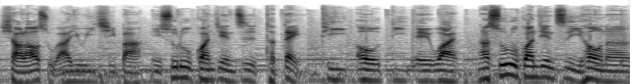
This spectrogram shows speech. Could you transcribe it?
小老鼠 iu 一七八，你输入关键字 today t o d a y。那输入关键字以后呢，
